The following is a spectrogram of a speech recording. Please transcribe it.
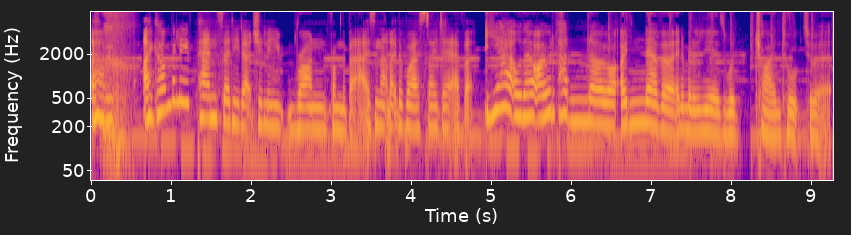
Um, I can't believe Penn said he'd actually run from the bear. Isn't that like the worst idea ever? Yeah, although I would have had no, I'd never in a million years would try and talk to it.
